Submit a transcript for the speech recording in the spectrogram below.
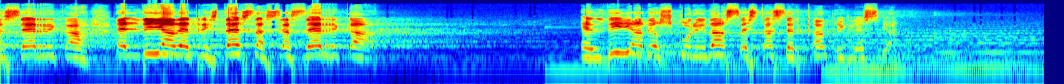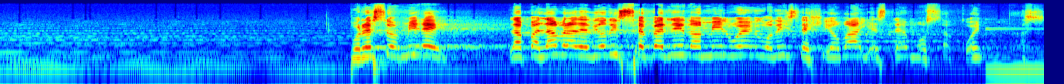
acerca, el día de tristeza se acerca. El día de oscuridad se está acercando, iglesia. Por eso, mire, la palabra de Dios dice, venid a mí luego, dice Jehová, y estemos a cuentas.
